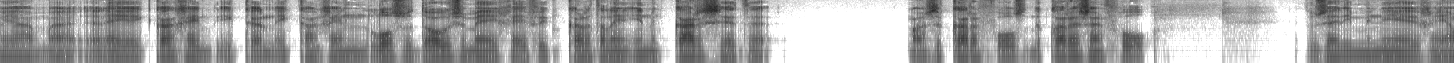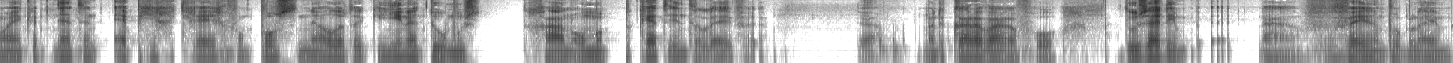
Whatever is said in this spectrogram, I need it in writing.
Ja, maar nee, ik kan, geen, ik, kan, ik kan geen losse dozen meegeven. Ik kan het alleen in een kar zetten. Maar als de karren vol de karren zijn vol. Toen zei die meneer, ja, maar ik heb net een appje gekregen van PostNL dat ik hier naartoe moest gaan om een pakket in te leveren. Ja. Maar de karren waren vol. Toen zei die, eh, nou, een vervelend probleem.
